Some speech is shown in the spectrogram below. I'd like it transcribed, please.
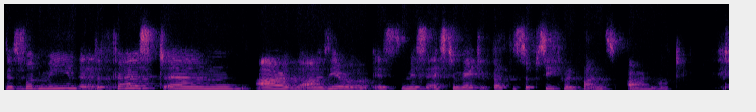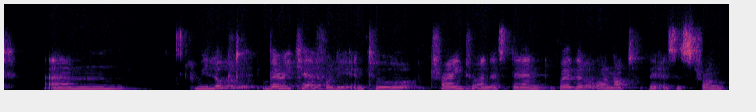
This would mean that the first um, R, the R0, is misestimated, but the subsequent ones are not. Um, we looked very carefully into trying to understand whether or not there is a strong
